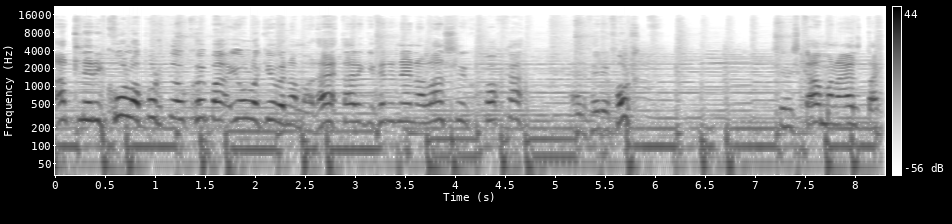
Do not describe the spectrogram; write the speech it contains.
Allir í kólaportinu og kaupa jólagjöfuna maður Þetta er ekki fyrir neina landslík kokka en fyrir fólk sem er skaman að elda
